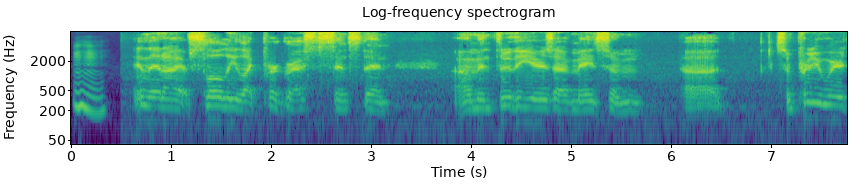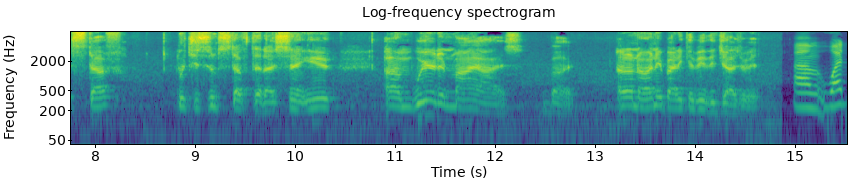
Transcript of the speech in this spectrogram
hmm and then I have slowly like progressed since then. Um, and through the years, I've made some uh, some pretty weird stuff, which is some stuff that I sent you. Um, weird in my eyes, but I don't know. Anybody could be the judge of it. Um, what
